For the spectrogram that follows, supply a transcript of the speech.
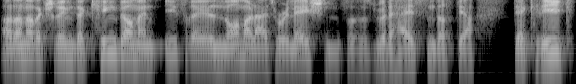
Äh, dann hat er geschrieben, the Kingdom and Israel normalize relations. Also es würde heißen, dass der der Krieg,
